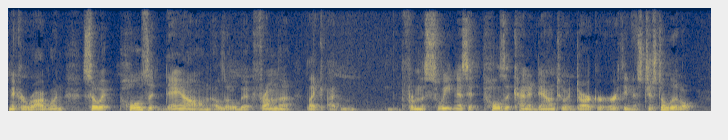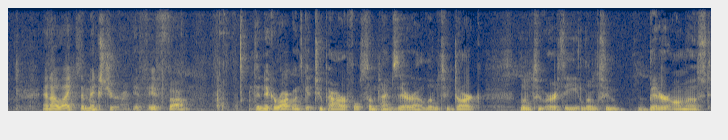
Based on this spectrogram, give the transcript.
Nicaraguan. So it pulls it down a little bit from the like from the sweetness. It pulls it kind of down to a darker earthiness, just a little. And I like the mixture. If if um, the Nicaraguans get too powerful, sometimes they're a little too dark, a little too earthy, a little too bitter almost,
